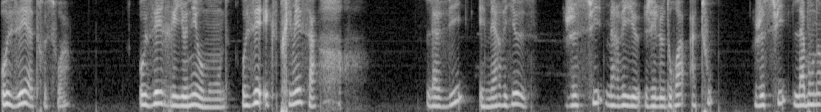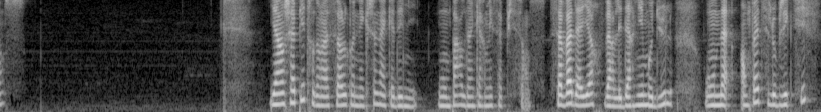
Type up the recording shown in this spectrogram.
oser être soi, oser rayonner au monde, oser exprimer ça. La vie est merveilleuse. Je suis merveilleux. J'ai le droit à tout. Je suis l'abondance. Il y a un chapitre dans la Soul Connection Academy où on parle d'incarner sa puissance. Ça va d'ailleurs vers les derniers modules où on a en fait c'est l'objectif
